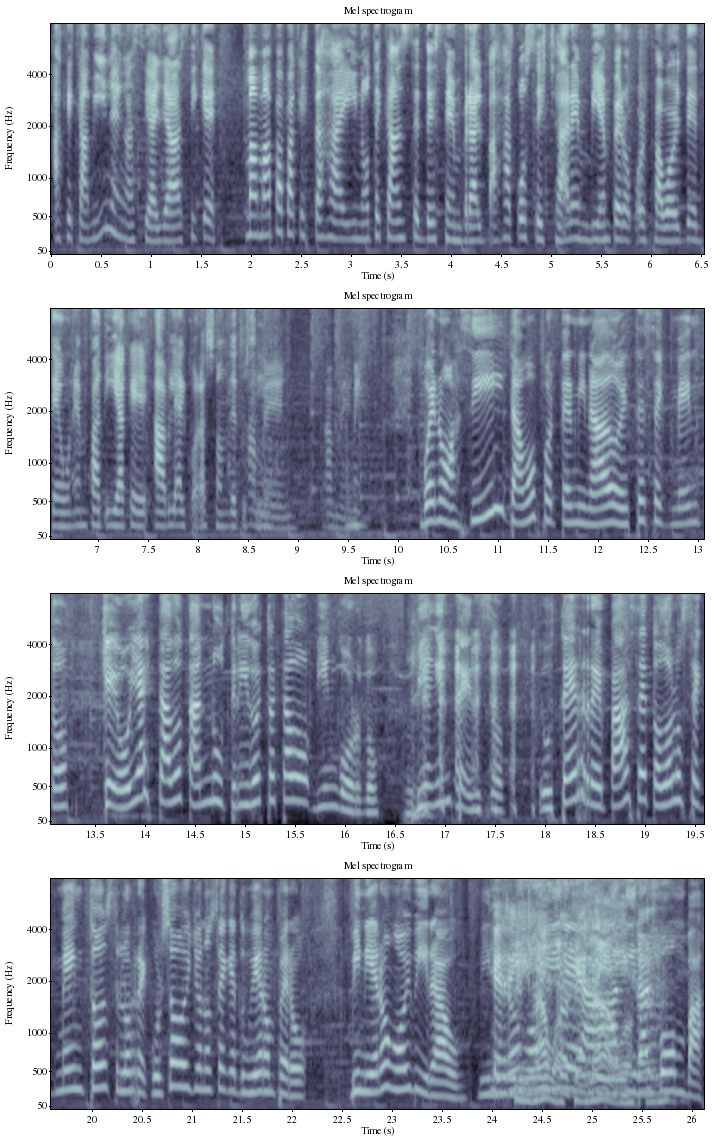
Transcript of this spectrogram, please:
a que caminen hacia allá. Así que, mamá, papá, que estás ahí, no te canses de sembrar, vas a cosechar en bien, pero por favor, desde una empatía que hable al corazón de tus hijos. Amén. Amén. Amén. Bueno, así damos por terminado este segmento que hoy ha estado tan nutrido. Esto ha estado bien gordo, bien intenso. Usted repase todos los segmentos, los recursos hoy yo no sé qué tuvieron, pero vinieron hoy virados. Vinieron hoy a, a tirar bomba.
